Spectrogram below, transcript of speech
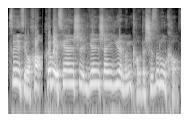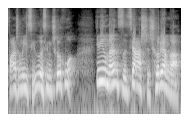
四月九号，河北迁安市燕山医院门口的十字路口发生了一起恶性车祸。一名男子驾驶车辆啊，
